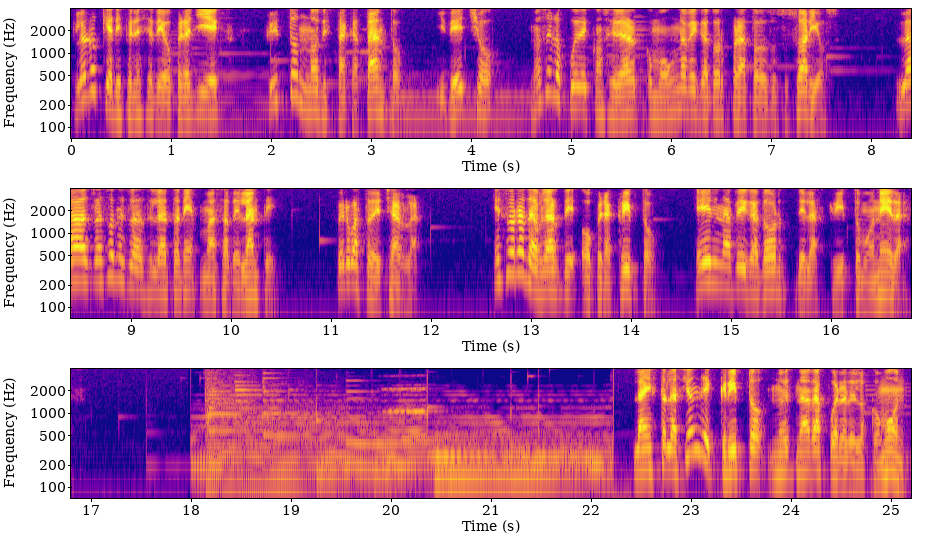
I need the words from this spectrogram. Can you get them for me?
Claro que a diferencia de Opera GX, Crypto no destaca tanto, y de hecho, no se lo puede considerar como un navegador para todos los usuarios. Las razones las relataré más adelante, pero basta de charla. Es hora de hablar de Opera Crypto, el navegador de las criptomonedas. La instalación de Crypto no es nada fuera de lo común.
